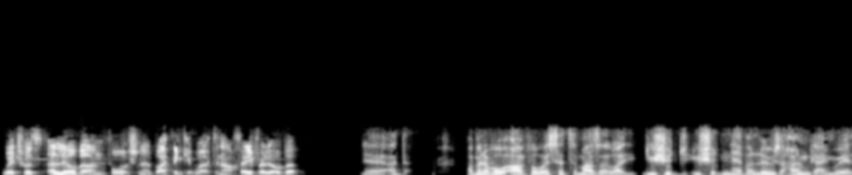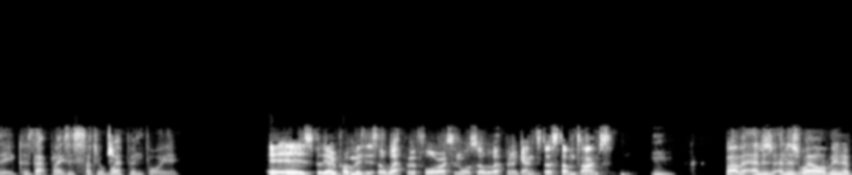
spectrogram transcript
which was a little bit unfortunate, but I think it worked in our favour a little bit. Yeah, I mean, I've I've always said to Muzza, like you should you should never lose a home game really because that place is such a weapon for you. It is, but the only problem is it's a weapon for us and also a weapon against us sometimes. Mm. But and as, and as well, I mean, a,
